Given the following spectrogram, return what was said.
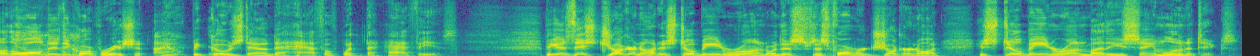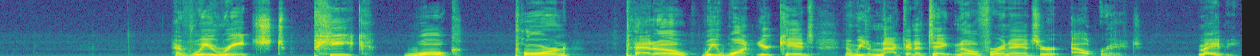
of the Walt Disney Corporation. I hope it goes down to half of what the half is. Because this juggernaut is still being run, or this, this former juggernaut is still being run by these same lunatics. Have we reached peak woke porn pedo? We want your kids, and we're not going to take no for an answer outrage. Maybe.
